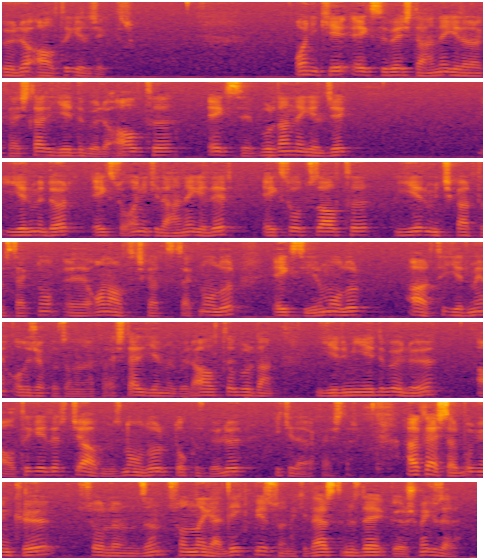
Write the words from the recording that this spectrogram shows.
bölü 6 gelecektir. 12 eksi 5 tane gelir arkadaşlar. 7 bölü 6 eksi buradan ne gelecek? 24 eksi 12 daha ne gelir eksi 36 20 çıkartırsak ne 16 çıkartırsak ne olur? Eksi 20 olur. Artı 20 olacak o zaman arkadaşlar. 20 bölü 6 buradan 27 bölü 6 gelir. Cevabımız ne olur? 9 bölü 2'dir arkadaşlar. Arkadaşlar bugünkü sorularımızın sonuna geldik. Bir sonraki dersimizde görüşmek üzere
